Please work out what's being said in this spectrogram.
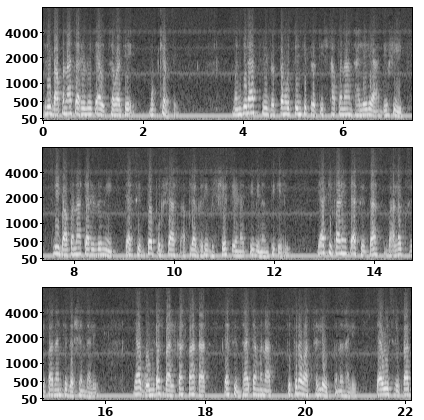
श्री बापनाचार्युलू त्या उत्सवाचे मुख्य होते. मंदिरात श्री दत्तमूर्तींची प्रतिष्ठापना झालेल्या दिवशी श्री बापनाचार्यांनी त्या सिद्ध पुरुषास आपल्या घरी भिक्षेस येण्याची विनंती केली. या ठिकाणी त्या सिद्धास बालक श्रीपादांचे दर्शन झाले. या गोंडस बालकास पाहताच त्या सिद्धाच्या मनात पुत्र वात्सल्य उत्पन्न झाले. त्यावेळी श्रीपाद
